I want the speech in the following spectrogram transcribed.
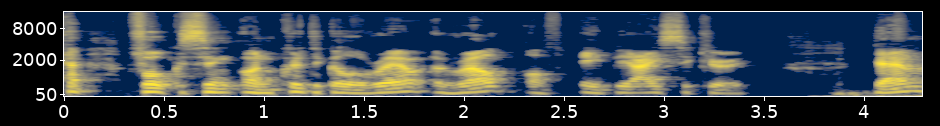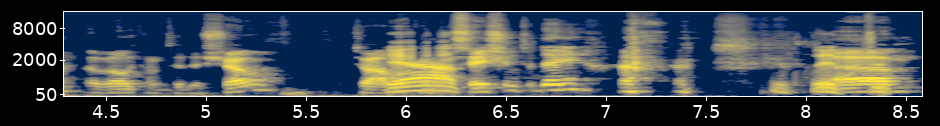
focusing on critical realm of API security. Dan, welcome to the show, to our yeah. conversation today. it's, it's, um,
